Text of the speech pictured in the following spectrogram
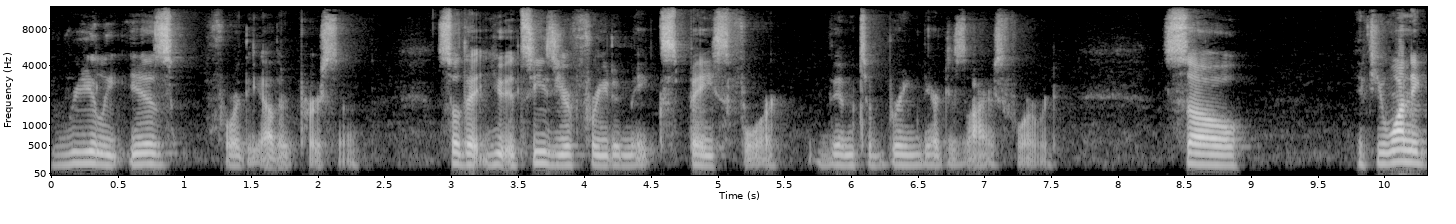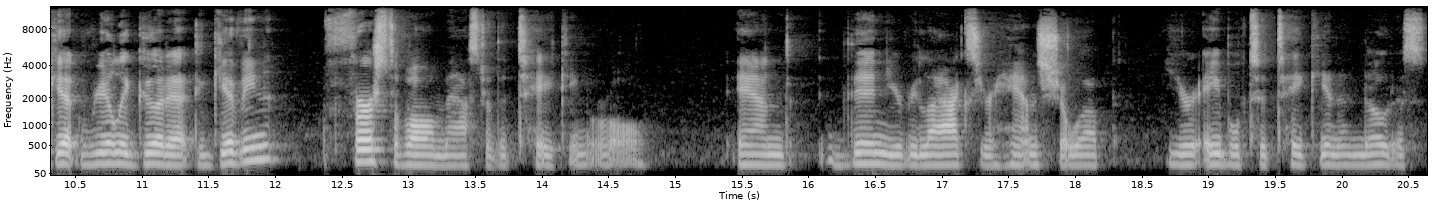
really is for the other person so that you, it's easier for you to make space for them to bring their desires forward. So if you want to get really good at giving, first of all, master the taking role. And then you relax, your hands show up, you're able to take in and notice.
